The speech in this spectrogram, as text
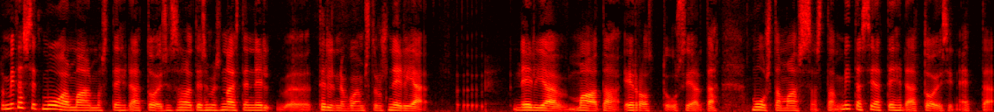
No mitä sitten muualla maailmassa tehdään toisin? Sanoit esimerkiksi naisten nel- telinevoimistelussa neljä, neljä maata erottuu sieltä muusta massasta. Mitä siellä tehdään toisin, että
